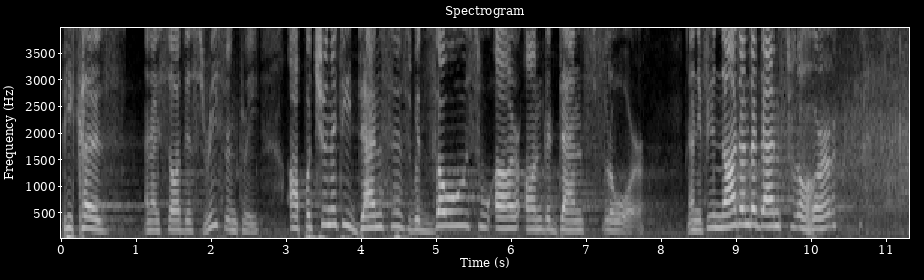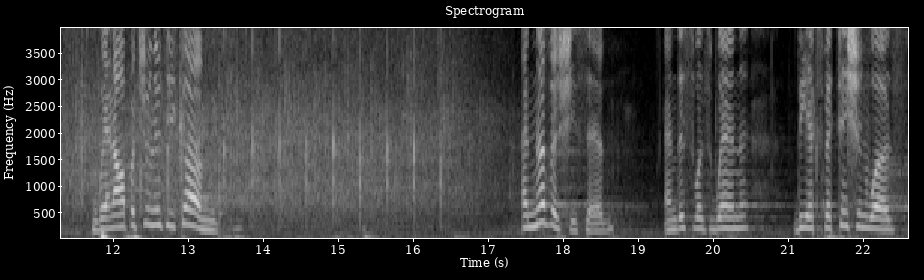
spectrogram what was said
Because, and I saw this recently, opportunity dances with those who are on the dance floor. And if you're not on the dance floor, when opportunity comes, another, she said, and this was when the expectation was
